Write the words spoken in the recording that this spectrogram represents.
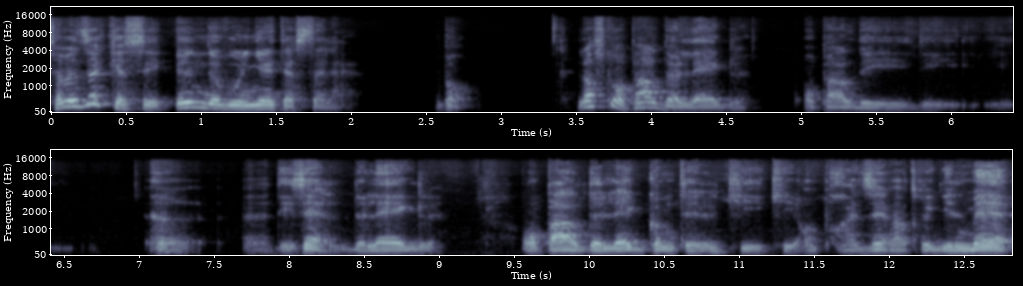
Ça veut dire que c'est une de vos lignes interstellaires. Bon, lorsqu'on parle de l'aigle, on parle des, des, hein, euh, des ailes de l'aigle. On parle de l'aigle comme tel, qui, qui, on pourrait dire, entre guillemets,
